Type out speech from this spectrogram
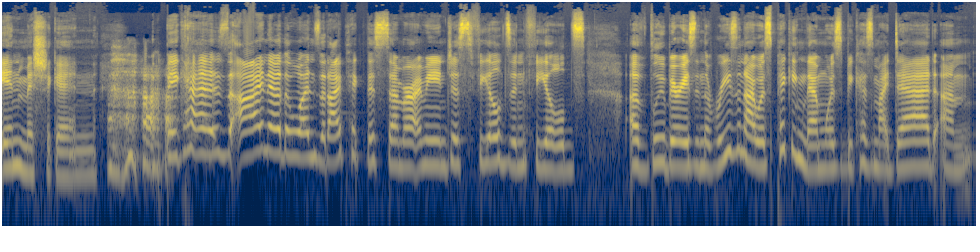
in Michigan because I know the ones that I picked this summer. I mean, just fields and fields of blueberries, and the reason I was picking them was because my dad um,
